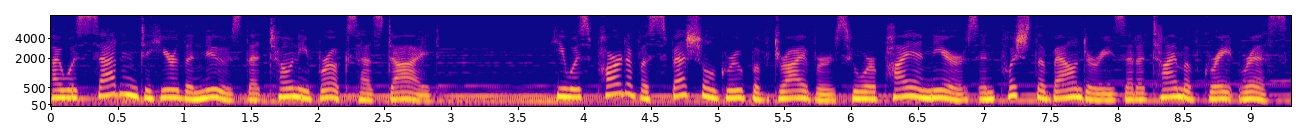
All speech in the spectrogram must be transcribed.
I was saddened to hear the news that Tony Brooks has died. He was part of a special group of drivers who were pioneers and pushed the boundaries at a time of great risk.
